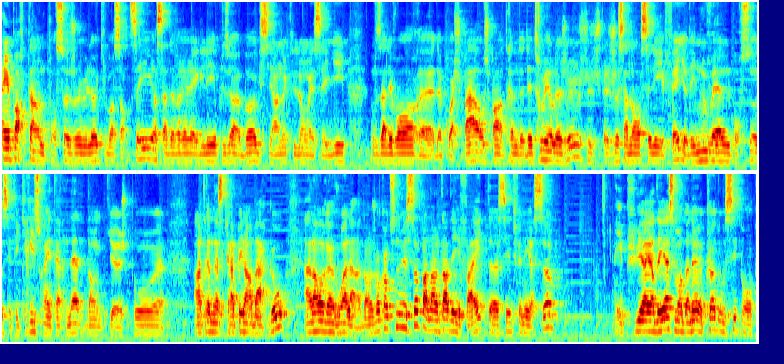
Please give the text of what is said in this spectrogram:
importante pour ce jeu-là qui va sortir. Ça devrait régler plusieurs bugs s'il y en a qui l'ont essayé. Vous allez voir euh, de quoi je parle. Je ne suis pas en train de détruire le jeu, je, fais juste annoncer les faits. Il y a des nouvelles pour ça. C'est écrit sur Internet, donc je ne suis pas en train de scraper l'embargo. Alors voilà, donc je vais continuer ça pendant le temps des fêtes, essayer de finir ça. Et puis RDS m'a donné un code aussi pour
